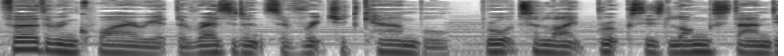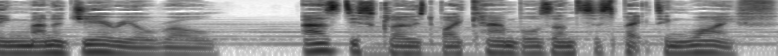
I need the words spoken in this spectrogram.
Further inquiry at the residence of Richard Campbell brought to light Brooks's long standing managerial role, as disclosed by Campbell's unsuspecting wife.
